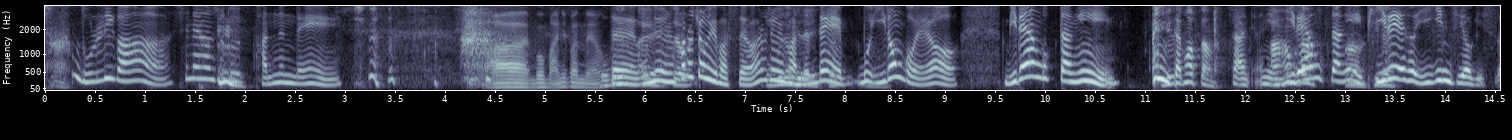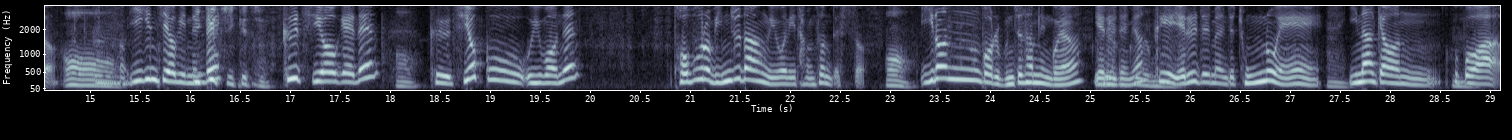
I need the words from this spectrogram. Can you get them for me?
참 논리가 신의 한 수도 봤는데 아, 뭐 많이 봤네요. 네 아니, 오늘 저- 하루 종일 봤어요. 하루 종일 오늘 봤는데 종일 뭐 이런 거예요. 미래한국당이 그러니까 통합당. 아니, 아니 아, 한국당? 미래한국당이 어, 비례. 비례에서 이긴 지역이 있어. 어. 어, 이긴 지역이 있는데 있겠지, 있겠지. 그 지역에는 어. 그 지역구 의원은 더불어민주당 의원이 당선됐어. 어. 이런 거를 문제 삼는 거예요. 예를 그- 들면 그게? 예를 들면 이제 종로에 음. 이낙연 후보와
